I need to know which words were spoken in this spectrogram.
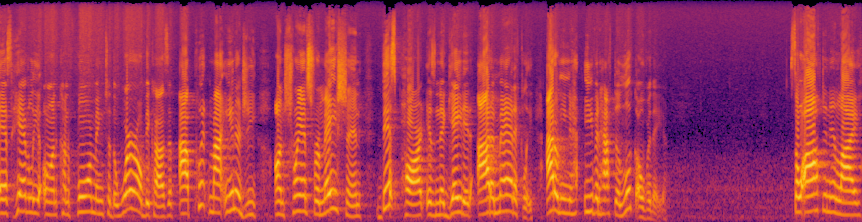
as heavily on conforming to the world because if I put my energy on transformation, this part is negated automatically. I don't even have to look over there. So often in life,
